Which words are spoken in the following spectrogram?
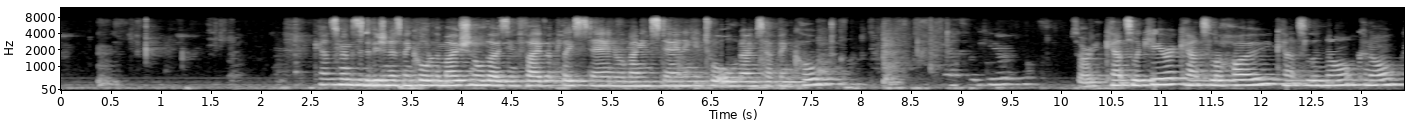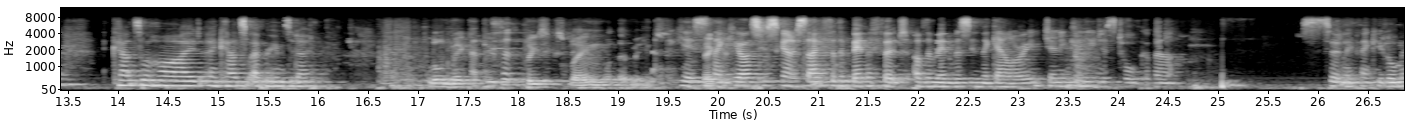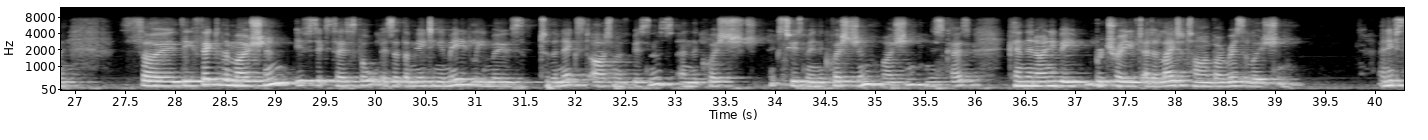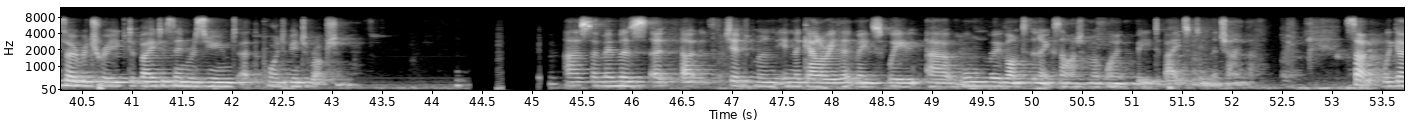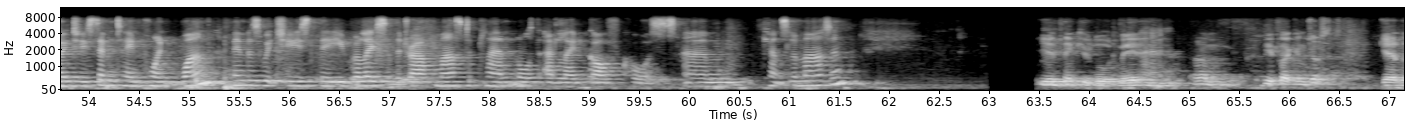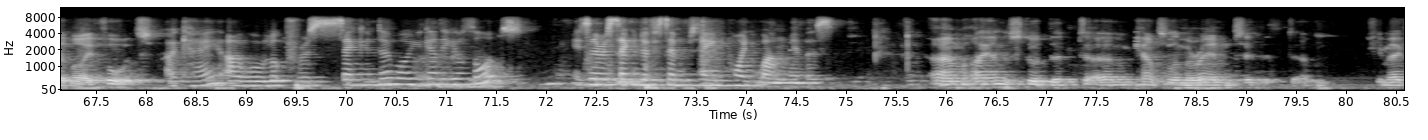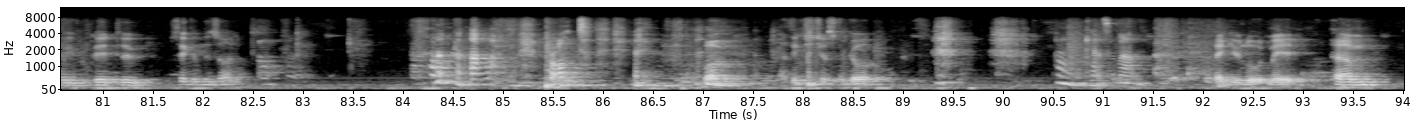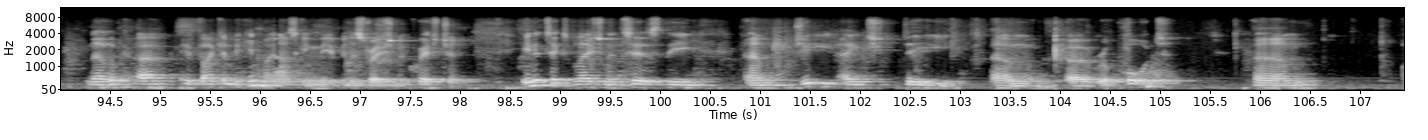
Council members, the division has been called on the motion. All those in favour, please stand and remain standing until all names have been called. Sorry, councillor Khera, councillor Hou, councillor Knoll, Knoll, councillor Hyde and councillor Abrahimzadeh. Lord Mayor, could you for- please explain what that means? Yes, thank you. I was just going to say, for the benefit of the members in the gallery, Jenny, can you just talk about? Certainly, thank you, Lord Mayor. So the effect of the motion, if successful, is that the meeting immediately moves to the next item of business and the question, excuse me, and the question, motion in this case, can then only be retrieved at a later time by resolution. And if so retrieved, debate is then resumed at the point of interruption. Uh, so members, uh, uh, gentlemen in the gallery, that means we uh, will move on to the next item. It won't be debated in the chamber. So we go to 17.1, members, which is the release of the draft master plan North Adelaide Golf Course. Um, Councillor Martin? Yeah, thank you, Lord Mayor. Um, If I can just gather my thoughts. Okay, I will look for a seconder while you gather your thoughts. Is there a seconder for 17.1, members? Um, I understood that um, councillor Moran said that um, she may be prepared to second this item. Prompt. Well, I think she just forgot. Oh, Councillor Martin. Thank you, Lord Mayor. Um, Now, look, uh, if I can begin by asking the administration a question. In its explanation, it says the um, GHD um, uh, report um,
